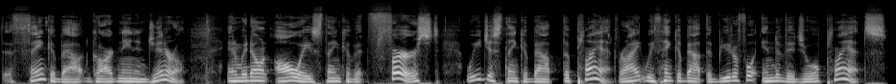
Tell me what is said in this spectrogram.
think about gardening in general. And we don't always think of it first, we just think about the plant, right? We think about the beautiful individual plants.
